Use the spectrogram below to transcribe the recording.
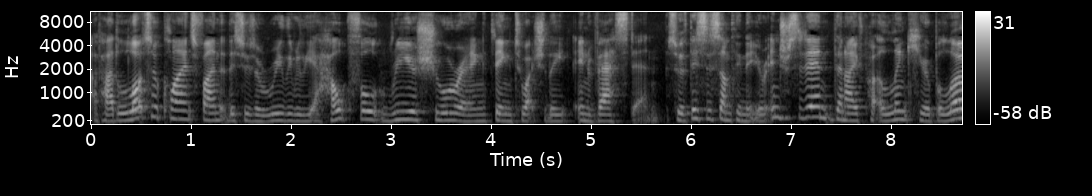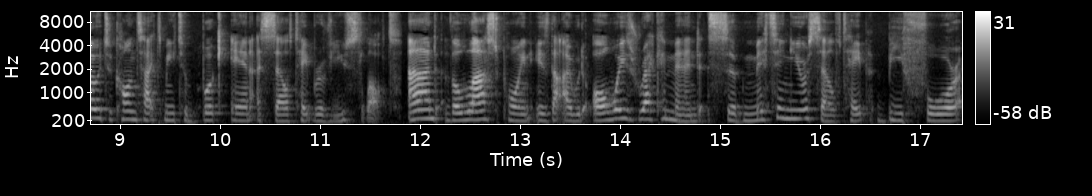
I've had lots of clients find that this is a really, really helpful, reassuring thing to actually invest in. So if this is something that you're interested in, then I've put a link here below to contact me to book in a self-tape review slot. And the last point is that I would always recommend submitting your self-tape before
